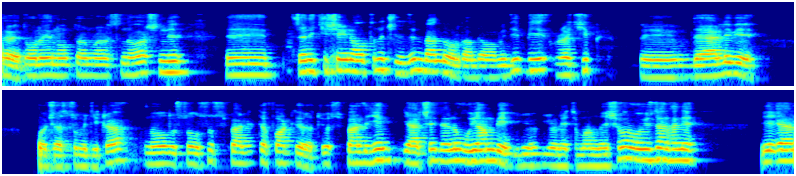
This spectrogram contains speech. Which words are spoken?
Evet oraya notlarım arasında var. Şimdi e, sen iki şeyin altını çizdin. Ben de oradan devam edeyim. Bir rakip e, değerli bir hoca Sumidika. Ne olursa olsun Süper Lig'de fark yaratıyor. Süper Lig'in gerçeklerine uyan bir yönetim anlayışı var. O yüzden hani diğer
